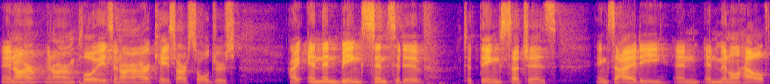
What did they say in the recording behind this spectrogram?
in our in our employees, and in our case, our soldiers, right, and then being sensitive to things such as anxiety and, and mental health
